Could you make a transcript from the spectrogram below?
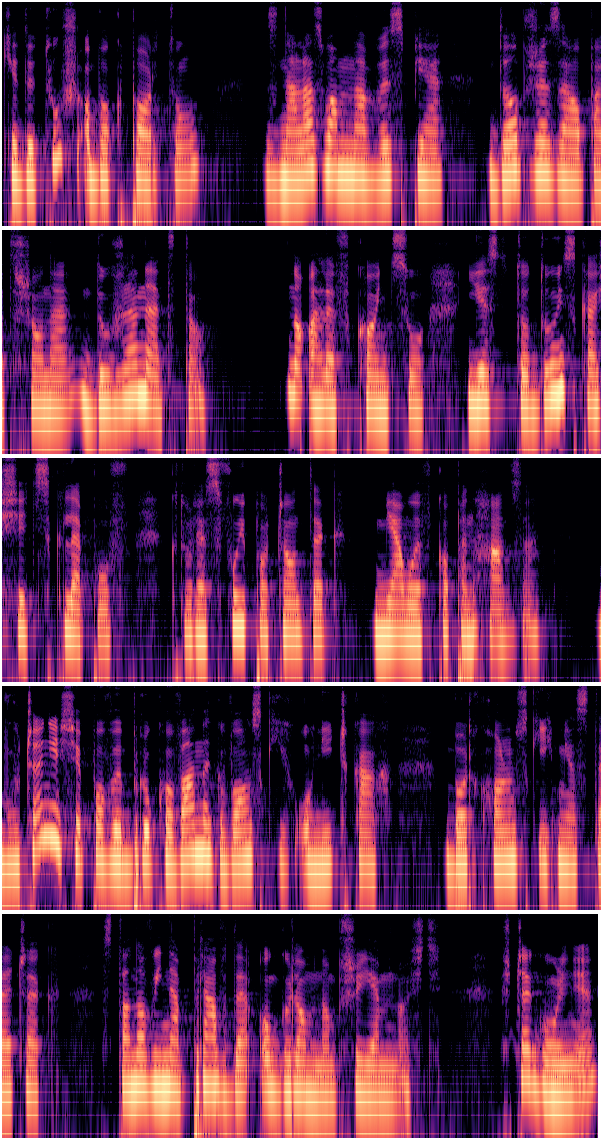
kiedy tuż obok portu znalazłam na wyspie dobrze zaopatrzone duże netto. No ale w końcu jest to duńska sieć sklepów, które swój początek miały w Kopenhadze. Włóczenie się po wybrukowanych wąskich uliczkach bornholmskich miasteczek stanowi naprawdę ogromną przyjemność, szczególnie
